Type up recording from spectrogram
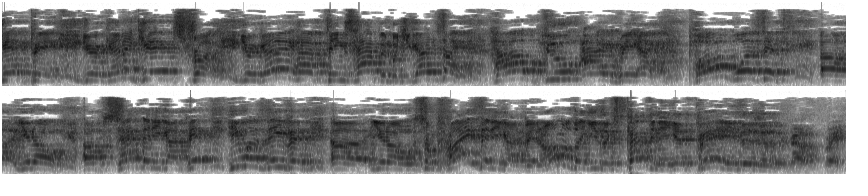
get bit. You're gonna get struck. You're gonna have things happen, but you gotta decide, how do I react? Paul wasn't, uh, you know, upset that he got bit. He wasn't even, uh, you know, surprised that he got bit. And almost like he's expecting it. He gets bit and he says, oh, great.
